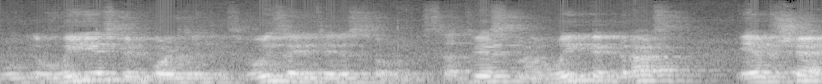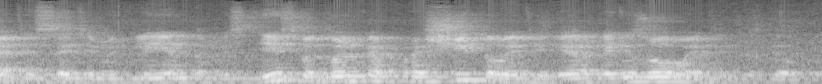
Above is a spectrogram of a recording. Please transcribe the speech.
Вы, вы, если пользуетесь, вы заинтересованы. Соответственно, вы как раз и общаетесь с этими клиентами. Здесь вы только просчитываете и организовываете эти сделки.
